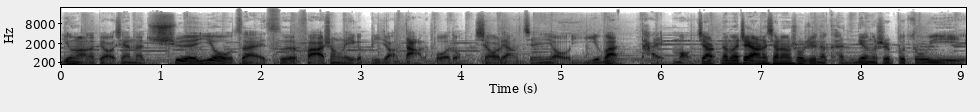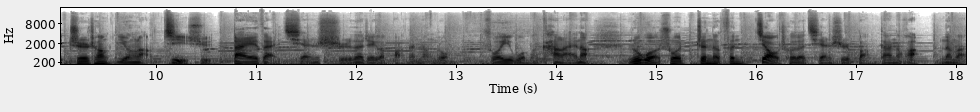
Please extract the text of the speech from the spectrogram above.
英朗的表现呢，却又再次发生了一个比较大的波动，销量仅有一万台冒尖儿。那么这样的销量数据呢，肯定是不足以支撑英朗继续待在前十的这个榜单当中。所以我们看来呢，如果说真的分轿车的前十榜单的话，那么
